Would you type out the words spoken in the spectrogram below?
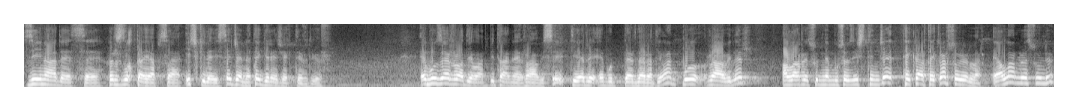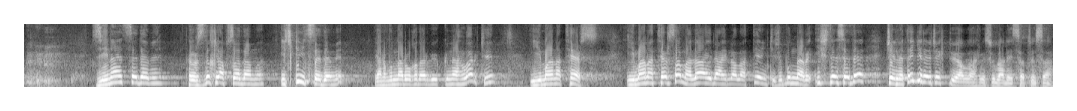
zina da etse, hırsızlık da yapsa, içki de ise cennete girecektir diyor. Ebu Zer radıyallahu anh, bir tane ravisi, diğeri Ebu Derda radıyallahu anh. Bu raviler Allah Resulü'nden bu sözü işitince tekrar tekrar soruyorlar. E Allah'ın Resulü zina etse de mi? Hırsızlık yapsa da mı? İçki içse de mi? Yani bunlar o kadar büyük günahlar ki imana ters. İmana ters ama la ilahe illallah diyen kişi bunları işlese de cennete girecek diyor Allah Resulü Aleyhisselatü Vesselam.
